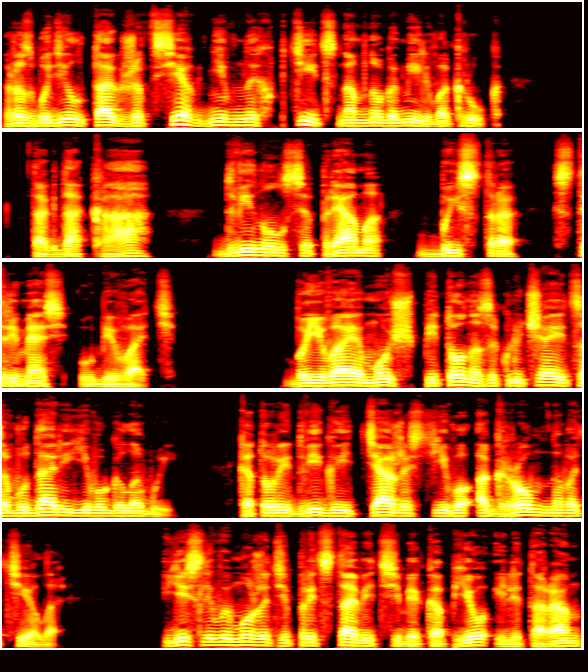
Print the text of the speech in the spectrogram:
разбудил также всех дневных птиц на много миль вокруг. Тогда Ка двинулся прямо, быстро, стремясь убивать. Боевая мощь питона заключается в ударе его головы, который двигает тяжесть его огромного тела. Если вы можете представить себе копье или таран,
